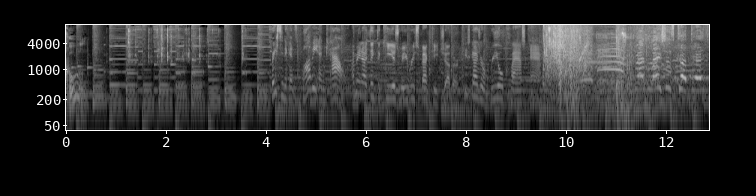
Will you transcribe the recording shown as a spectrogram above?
Cool. Racing against Bobby and Cal. I mean, I think the key is we respect each other. These guys are real class acts. Congratulations, Cupcake!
